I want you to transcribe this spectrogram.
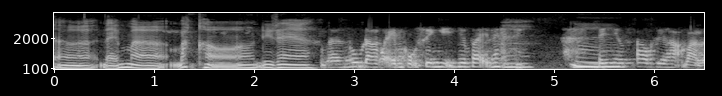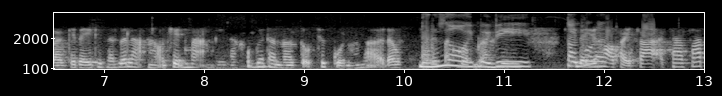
ờ, để mà bắt họ đi ra. lúc đầu em cũng suy nghĩ như vậy đấy Ừ. thế nhưng sau khi họ bảo là cái đấy thì nó rất là ảo trên mạng thì là không biết là nó tổ chức của nó ở đâu Đúng bắt rồi, bởi vì bộ đấy là- họ phải tra, tra soát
